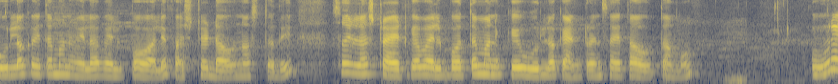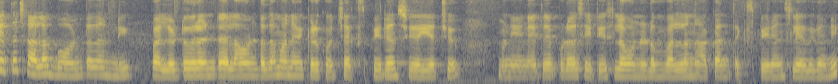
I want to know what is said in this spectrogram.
ఊర్లోకి అయితే మనం ఇలా వెళ్ళిపోవాలి? ఫస్ట్ డౌన్ వస్తుంది. సో ఇలా స్ట్రైట్గా వెళ్ళిపోతే మనకి ఊర్లోకి ఎంట్రన్స్ అయితే అవుతాము. ఊరు అయితే చాలా బాగుంటుందండి. పల్లెటూరు అంటే ఎలా ఉంటుందో మనం ఇక్కడికి వచ్చి ఎక్స్పీరియన్స్ చేయొచ్చు. నేనైతే ఇప్పుడు సిటీస్లో ఉండడం వల్ల నాకు అంత ఎక్స్పీరియన్స్ లేదు కానీ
